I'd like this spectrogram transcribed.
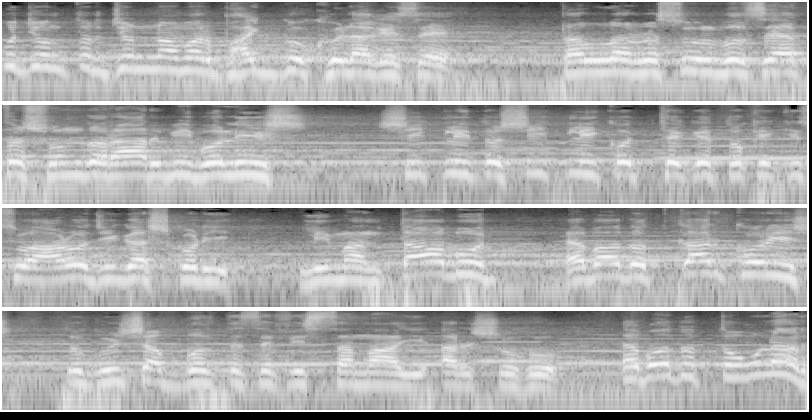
পর্যন্তর জন্য আমার ভাগ্য খোলা গেছে। তা আল্লাহ রসুল বলছে, এত সুন্দর আরবি বলিস। শিখলি তো শিখলি থেকে তোকে কিছু আরও জিজ্ঞাস করি। লিমান তাবুদ এবাদত কার করিস? তো গুইসাব বলতেছে ফিসামাই আর শুহু এবাদত তো ওনার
